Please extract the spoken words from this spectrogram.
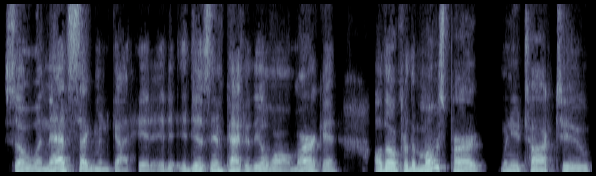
So when that segment got hit, it, it just impacted the overall market. Although for the most part, when you talk to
